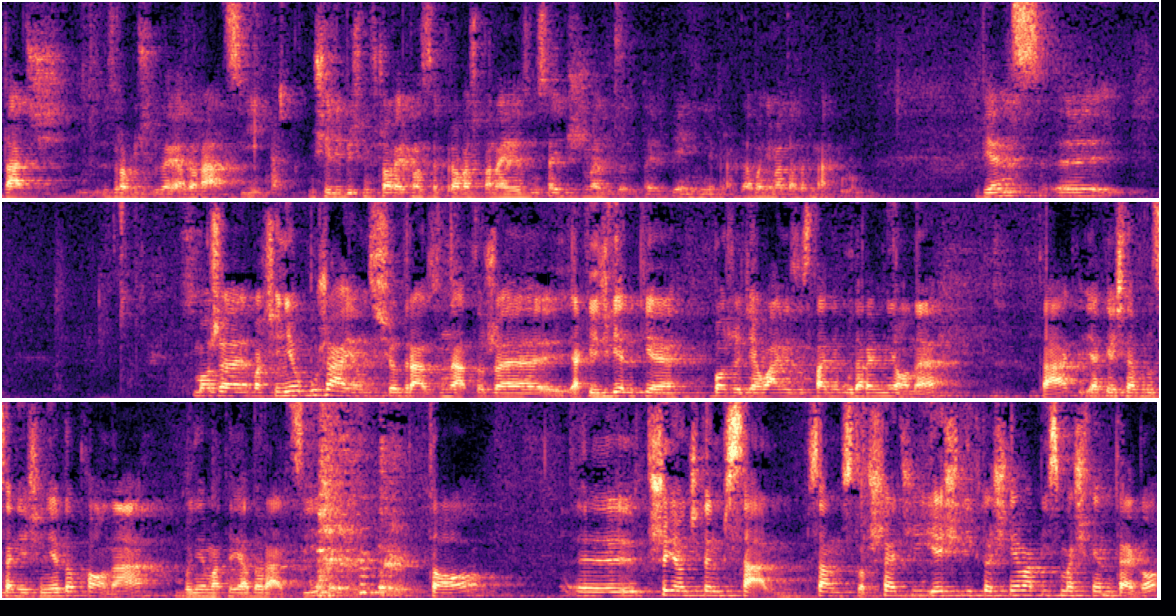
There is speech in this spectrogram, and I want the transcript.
dać, zrobić tutaj adoracji. Musielibyśmy wczoraj konsekrować Pana Jezusa i trzymać go tutaj w pieninie, prawda, bo nie ma tabernakulum. Więc y, może właśnie nie oburzając się od razu na to, że jakieś wielkie Boże działanie zostanie udaremnione, tak, jakieś nawrócenie się nie dokona, bo nie ma tej adoracji, to yy, przyjąć ten psalm. Psalm 103. Jeśli ktoś nie ma Pisma Świętego,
